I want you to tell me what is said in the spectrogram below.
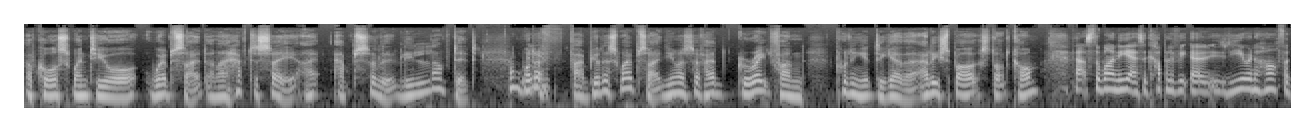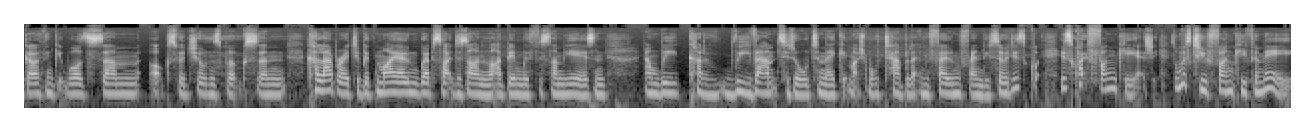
of course, went to your website and I have to say, I absolutely loved it. Oh, what a fabulous website. You must have had great fun putting it together. AliSparkes.com. That's the one, yes. A couple of uh, a year and a half ago, I think it was, um, Oxford Children's Books and collaborated with my own website designer that I've been with for some years, and, and we kind of revamped it all to make it much more tablet and phone friendly. So it is quite it's quite funky actually. It's almost too funky for me,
